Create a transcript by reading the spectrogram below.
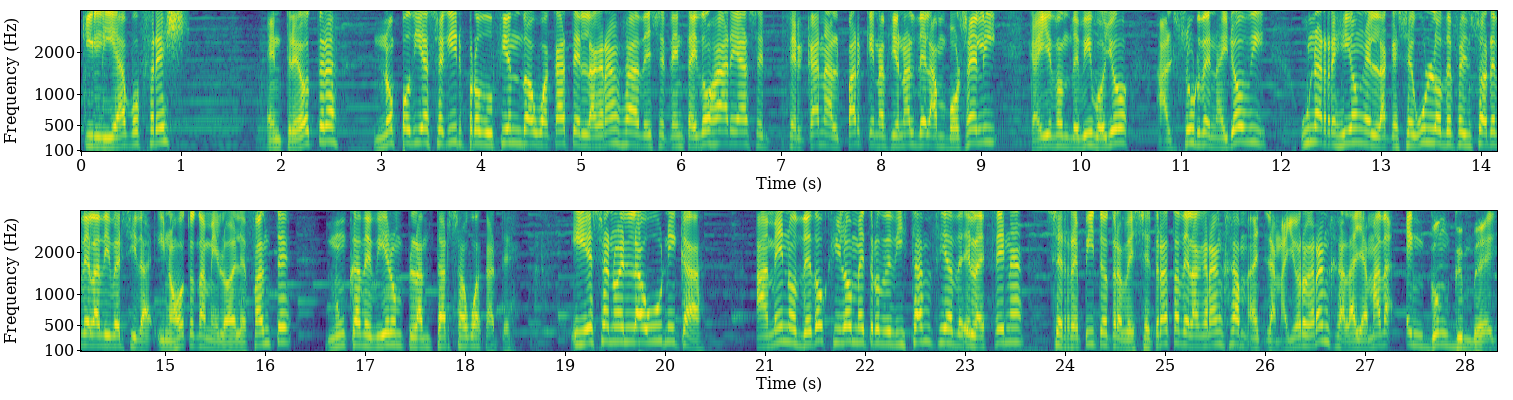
Kiliabo Fresh, entre otras, no podía seguir produciendo aguacate en la granja de 72 áreas cer- cercana al Parque Nacional del Amboseli, que ahí es donde vivo yo, al sur de Nairobi, una región en la que según los defensores de la diversidad, y nosotros también los elefantes, nunca debieron plantarse aguacate. Y esa no es la única. A menos de dos kilómetros de distancia de la escena se repite otra vez. Se trata de la granja, la mayor granja, la llamada Engongbek.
